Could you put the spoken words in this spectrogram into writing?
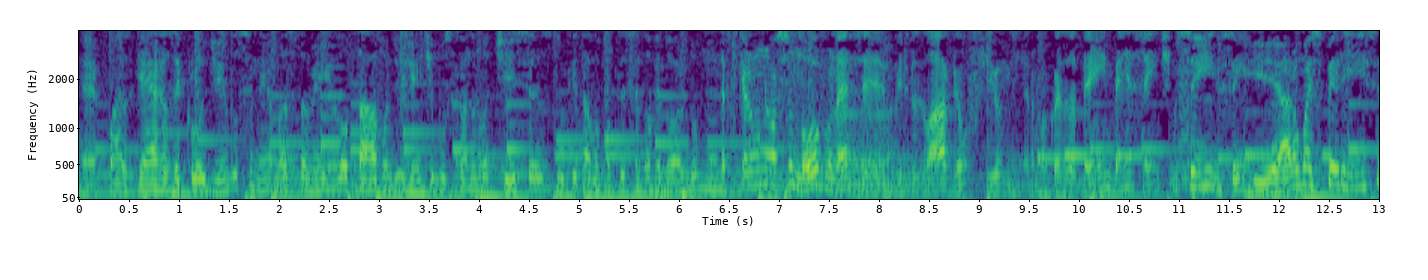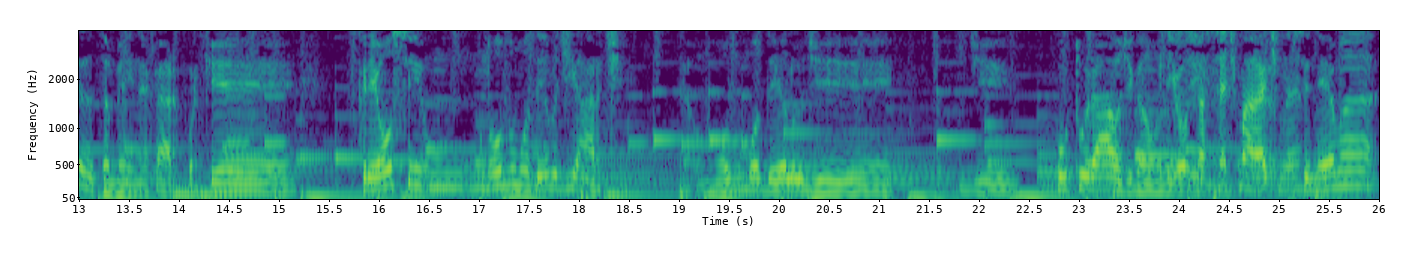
É, com as guerras eclodindo, os cinemas também lotavam de gente buscando notícias do que estava acontecendo ao redor do mundo. Até porque era um negócio novo, né? Você vir lá ver um filme. Era uma coisa bem, bem recente. Sim, sim, e era uma experiência também, né, cara? Porque criou-se um, um novo modelo de arte, é, um novo modelo de, de cultural, digamos Criou-se assim. a sétima arte, né? O cinema,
